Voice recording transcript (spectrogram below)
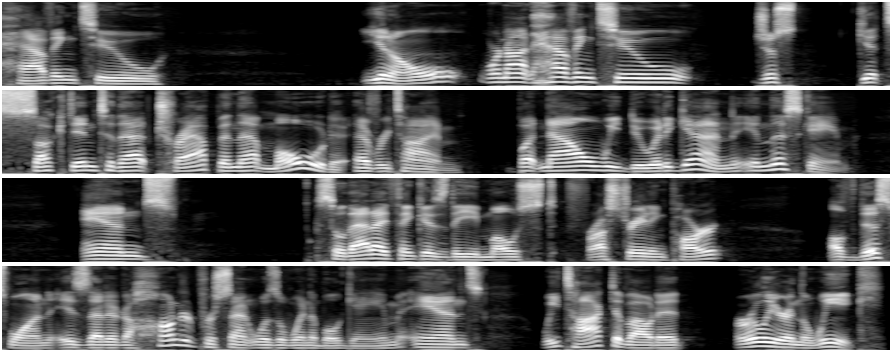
having to, you know, we're not having to just get sucked into that trap and that mode every time. But now we do it again in this game. And so that I think is the most frustrating part of this one is that it 100% was a winnable game. And we talked about it earlier in the week.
